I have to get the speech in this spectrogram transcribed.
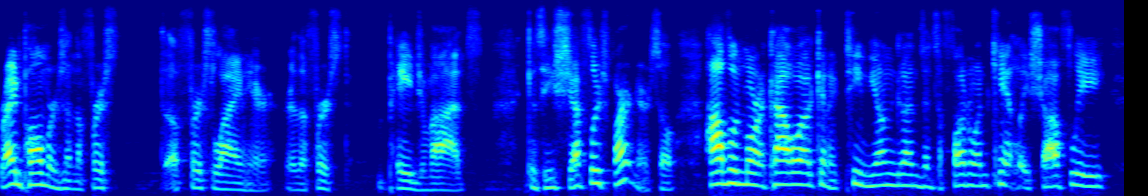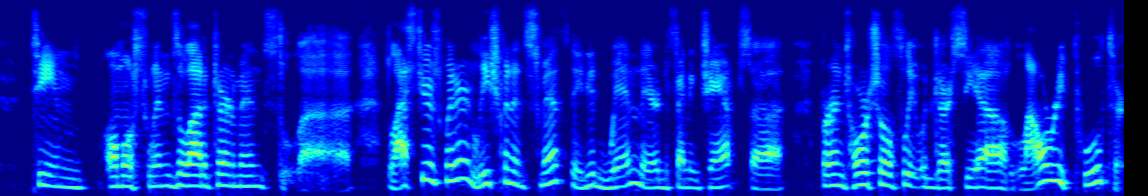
Ryan Palmer's on the first uh, first line here or the first page of odds because he's Scheffler's partner. So Hovland Morikawa kind of team Young Guns. That's a fun one. Cantlay Schauffele, team almost wins a lot of tournaments. Uh, last year's winner, Leishman and Smith, they did win. They're defending champs. Uh, Burns Horschel, Fleetwood Garcia, Lowry Poulter.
